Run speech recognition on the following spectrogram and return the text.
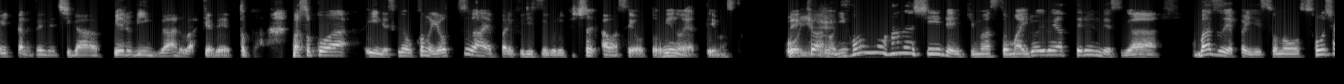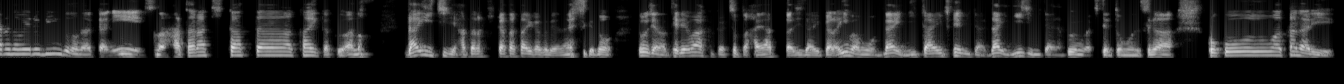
行ったら全然違うウェルビーイングがあるわけでとか、まあそこはいいんですけど、この4つはやっぱり富士通グループとして合わせようというのをやっています。で、今日あの日本の話でいきますと、まあいろいろやってるんですが、まずやっぱりそのソーシャルのウェルビングの中に、その働き方改革、あの、第一次働き方改革ではないですけど、当時あのテレワークがちょっと流行った時代から、今もう第2回目みたいな、第2次みたいなブームが来てると思うんですが、ここはかなり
